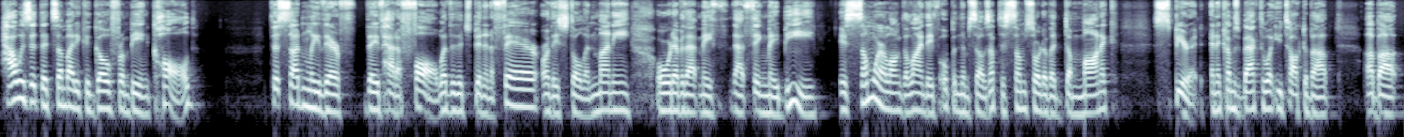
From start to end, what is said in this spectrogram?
how is it that somebody could go from being called to suddenly they're they've had a fall, whether it's been an affair or they've stolen money or whatever that may that thing may be, is somewhere along the line they've opened themselves up to some sort of a demonic spirit. And it comes back to what you talked about about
